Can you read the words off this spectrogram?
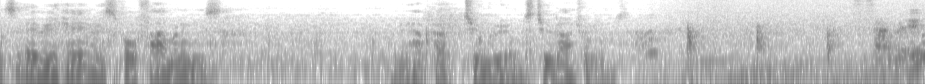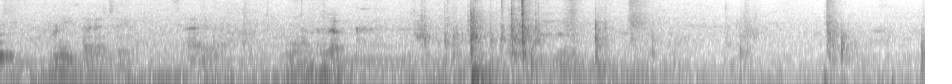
This area here is for families. And they have uh, two rooms, two large rooms. This is our room, 330. So let's have a look. Uh,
